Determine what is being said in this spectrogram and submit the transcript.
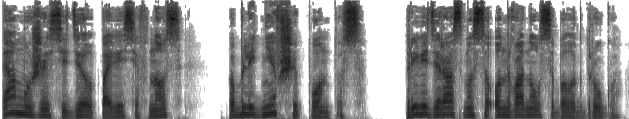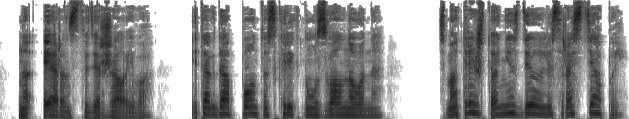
Там уже сидел, повесив нос, побледневший Понтус. При виде Расмуса он рванулся было к другу, но Эрнст удержал его. И тогда Понтус крикнул взволнованно — Смотри, что они сделали с Растяпой!»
